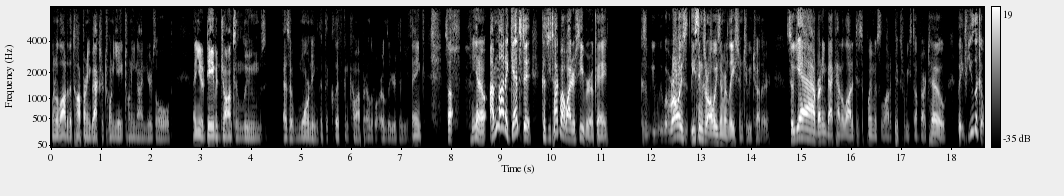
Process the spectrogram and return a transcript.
when a lot of the top running backs are 28, 29 years old. And, you know, David Johnson looms as a warning that the cliff can come up a little earlier than you think. So, you know, I'm not against it because you talk about wide receiver, okay? Because we, we're always, these things are always in relation to each other. So yeah, running back had a lot of disappointments, a lot of picks where we stubbed our toe. But if you look at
